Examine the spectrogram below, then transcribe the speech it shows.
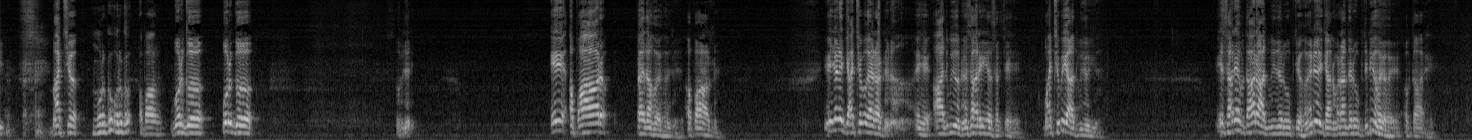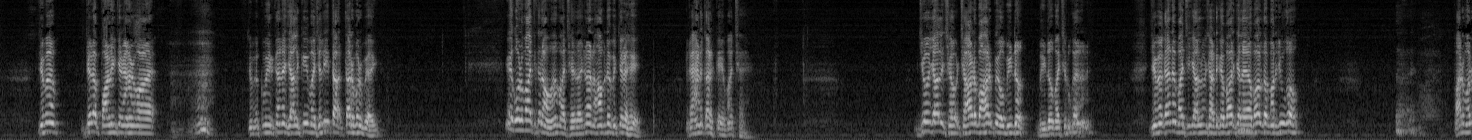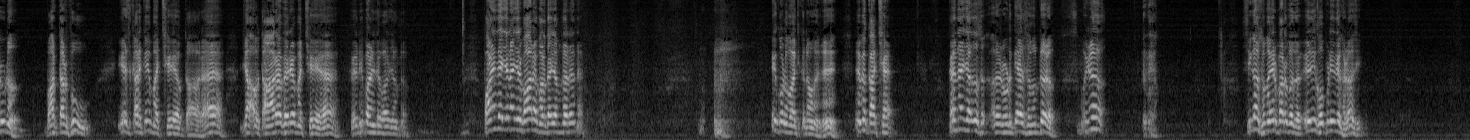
ਮੱਛ ਮੁਰਗ ਉਰਗ ਅਪਾਰ। ਮੁਰਗ ਉਰਗ ਸਮਝੇ ਨੀ? ਇਹ ਅਪਾਰ ਪੈਦਾ ਹੋਏ ਹੋਏ ਨੇ, ਅਪਾਰ ਨੇ। ਇਹ ਜਿਹੜੇ ਜੱਛ ਵਗੈਰਾ ਨੇ ਨਾ, ਇਹ ਆਦਮੀ ਹੋਣੇ ਸਾਰੇ ਹੀ ਅਸਲ 'ਚ ਇਹ। ਮੱਛ ਵੀ ਆਦਮੀ ਹੋਈ ਹੈ। ਇਹ ਸਾਰੇ ਅਵਤਾਰ ਆਦਮੀ ਦੇ ਰੂਪ 'ਚ ਹੋਏ ਨੇ, ਜਾਨਵਰਾਂ ਦੇ ਰੂਪ 'ਚ ਨਹੀਂ ਹੋਏ ਹੋਏ ਅਵਤਾਰ ਇਹ। ਜਿਵੇਂ ਜਿਹੜਾ ਪਾਣੀ 'ਚ ਰਹਿਣ ਵਾਲਾ ਜਿਵੇਂ ਕਬੀਰ ਕਹਿੰਦੇ, ਜਲ ਕੀ ਮਛਲੀ ਤਰਬਰ ਪਿਆਈ। ਇਹ ਗੁਣਵਾਚ ਕਰਾਉਣਾ ਮਾਛੇ ਦਾ, ਜਿਹੜਾ ਨਾਮ ਦੇ ਵਿੱਚ ਰਹੇ। ਰਹਿਣ ਕਰਕੇ ਮੱਛ ਹੈ। ਜਿਉ ਜਲ ਛ- ਛਾੜ ਬਾਹਰ ਪਿਓ ਬੀਨਾ ਬੀਨਾ ਮੱਛ ਨੂੰ ਕਹਿੰਦੇ ਨੇ। ਜਿਵੇਂ ਕਹਿੰਦੇ ਮੱਛ ਜਲ ਨੂੰ ਛੱਡ ਕੇ ਬਾਹਰ ਚਲਾ ਜਾ ਬਾਹਰ ਤਾਂ ਮਰ ਜੂਗਾ ਉਹ। ਪਰ ਮਰੂ ਨਾ, ਬਾਹਰ ਤੜਫੂ। ਇਸ ਕਰਕੇ ਮੱਛੇ ਅਵਤਾਰ ਹੈ। ਜਾਂ ਅਵਤਾਰ ਹੈ, ਫਿਰ ਇਹ ਮੱਛੇ ਹੈ। ਫਿਰ ਨਹੀਂ ਪਾਣੀ ਦੇ ਬਾਹਰ ਜਾਂਦਾ। ਪਾਣੀ ਦੇ ਜਿੰਨਾ ਚਿਰ ਬਾਹਰ ਹੈ ਮਰਦਾ ਜੰਮਦਾ ਰਹਿੰਦਾ। ਇਹ ਗੁਣਵਾਚਕ ਨਾਮ ਹੈ ਇਵੇਂ ਕੱਛ ਹੈ। ਕਹਿੰਦਾ ਜਦੋਂ ਸ- ਰੁੜ ਕੇ ਸਮੁੰਦਰ ਉਹ ਜਿਹੜਾ ਸੀਗਾ ਸੁਮੇਰ ਪਰਬਤ, ਇਹਦੀ ਖੋਪੜੀ ਤੇ ਖੜਾ ਸੀ।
